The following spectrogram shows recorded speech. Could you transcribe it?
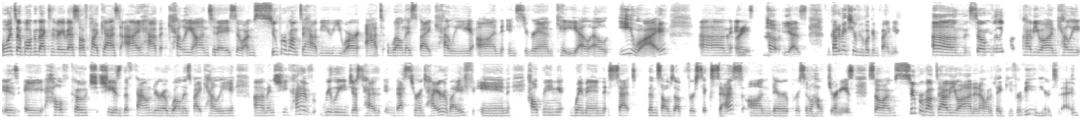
What's up? Welcome back to the Very Best Self podcast. I have Kelley on today. So I'm super pumped to have you. You are at Wellness by Kelley on Instagram, K E L L E Y. Um, and right. so, yes, I've got to make sure people can find you. Um, so I'm really pumped to have you on. Kelley is a health coach. She is the founder of Wellness by Kelley. Um, and she kind of really just has invested her entire life in helping women set themselves up for success on their personal health journeys. So I'm super pumped to have you on and I want to thank you for being here today.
